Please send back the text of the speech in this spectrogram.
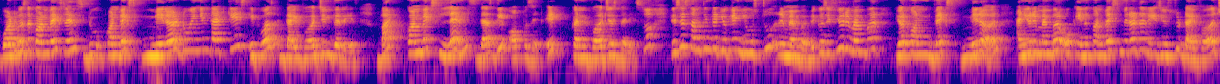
what was the convex lens do convex mirror doing in that case? It was diverging the rays. But convex lens does the opposite. It converges the rays. So this is something that you can use to remember. Because if you remember your convex mirror and you remember okay in a convex mirror the rays used to diverge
